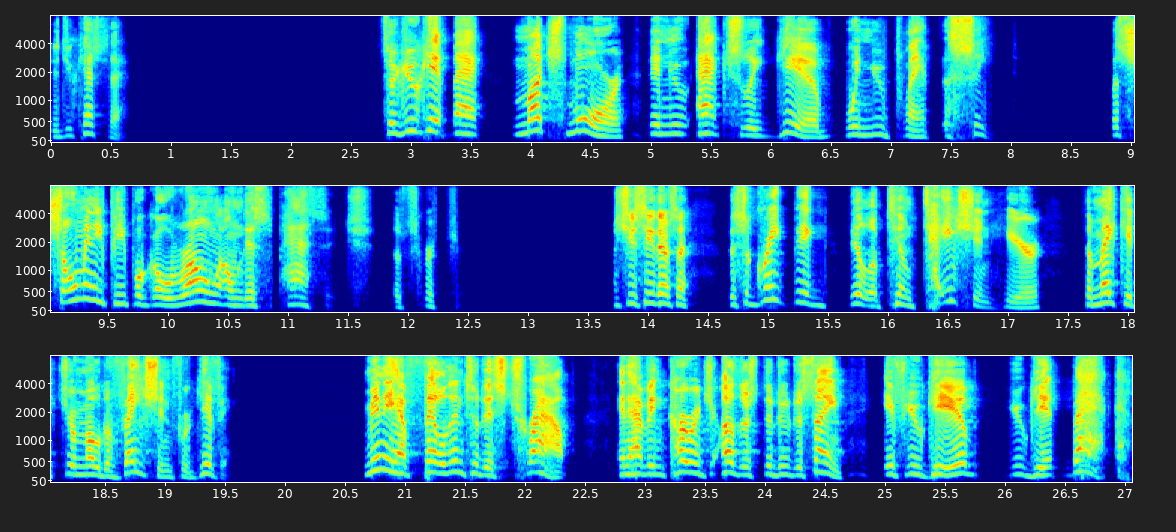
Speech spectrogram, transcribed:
Did you catch that? So you get back much more than you actually give when you plant the seed. But so many people go wrong on this passage of scripture. But you see there's a there's a great big deal of temptation here to make it your motivation for giving Many have fell into this trap and have encouraged others to do the same. If you give, you get back.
